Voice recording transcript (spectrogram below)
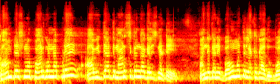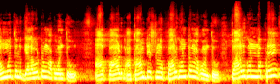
కాంపిటీషన్లో పాల్గొన్నప్పుడే ఆ విద్యార్థి మానసికంగా గెలిచినట్టే. అందుకని బహుమతి లెక్క కాదు. బహుమతులు గెలవటం ఒక వంతు. ఆ పాల్ ఆ కాంపిటీషన్లో పాల్గొనటం ఒక వంతు. పాల్గొన్నప్పుడే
